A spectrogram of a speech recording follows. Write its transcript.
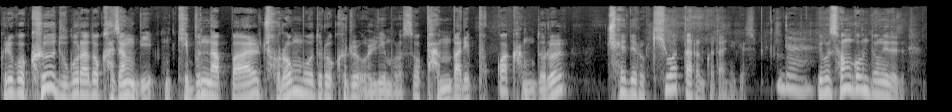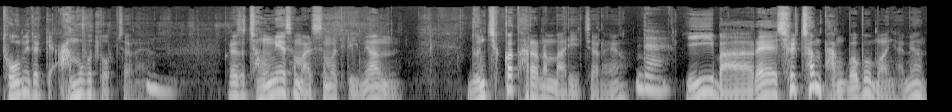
그리고 그 누구라도 가장 니- 기분 나빠할 조롱 모드로 글을 올림으로써 반발이 폭과 강도를 최대로 키웠다는 것 아니겠습니까? 네. 이거 선거운동에 도움이 될 게 아무것도 없잖아요. 음. 그래서 정리해서 말씀을 드리면 눈치껏 하라는 말이 있잖아요. 네. 이 말의 실천 방법은 뭐냐면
